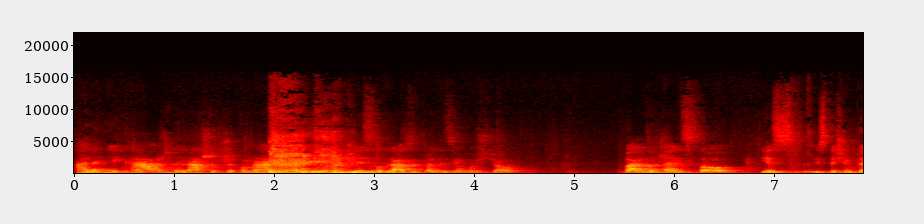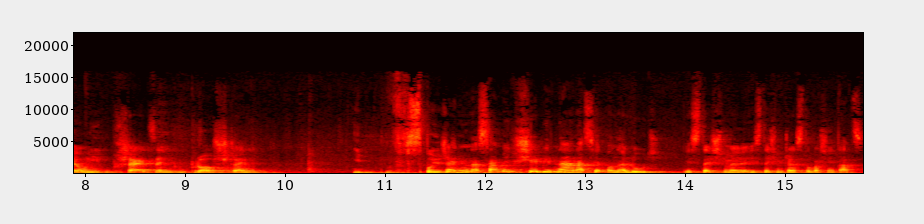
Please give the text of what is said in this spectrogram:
Ale nie każde nasze przekonanie jest od razu tradycją Kościoła. Bardzo często jest, jesteśmy pełni uprzedzeń, uproszczeń i w spojrzeniu na samych siebie, na nas jako na ludzi, jesteśmy, jesteśmy często właśnie tacy.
